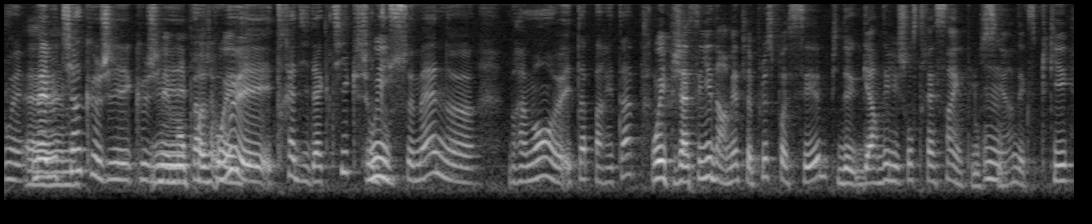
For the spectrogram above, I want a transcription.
mais le euh, tien que j'ai que j'ai parcouru est très didactique sur 12 semaines, euh, vraiment étape par étape. Oui, puis j'ai essayé d'en mettre le plus possible, puis de garder les choses très simples aussi, hein, d'expliquer.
